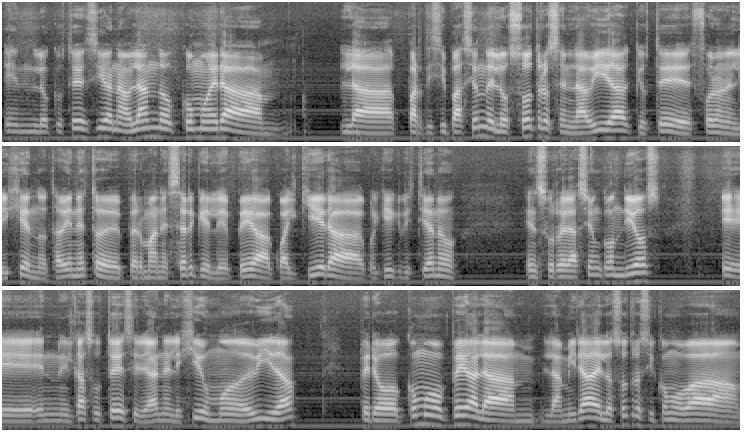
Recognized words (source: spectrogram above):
en lo que ustedes iban hablando, cómo era la participación de los otros en la vida que ustedes fueron eligiendo. Está bien esto de permanecer que le pega a cualquiera, a cualquier cristiano en su relación con Dios. Eh, en el caso de ustedes se le han elegido un modo de vida, pero cómo pega la, la mirada de los otros y cómo va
